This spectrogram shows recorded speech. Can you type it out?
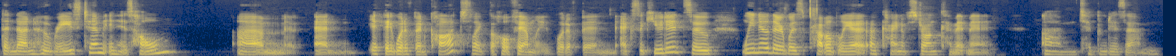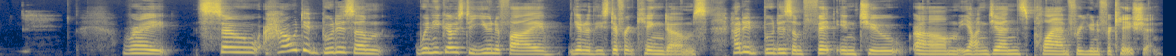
the nun who raised him in his home. Um, and if they would have been caught, like the whole family would have been executed. So we know there was probably a, a kind of strong commitment um, to Buddhism. Right. So, how did Buddhism, when he goes to unify, you know, these different kingdoms, how did Buddhism fit into um, Yang Jian's plan for unification?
